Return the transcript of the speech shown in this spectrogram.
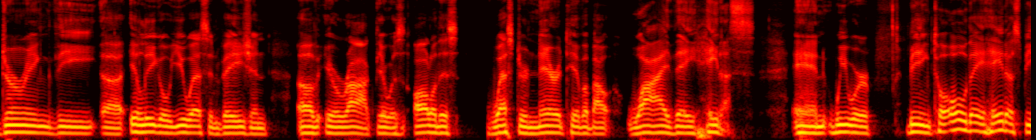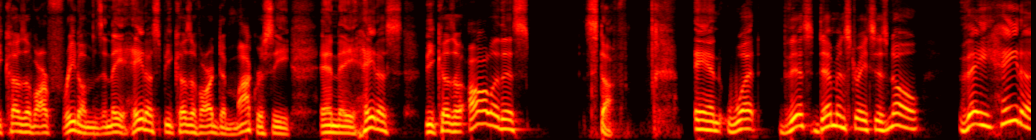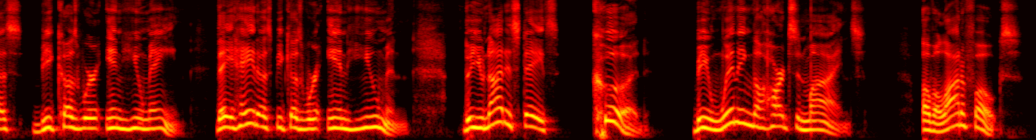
during the uh, illegal U.S. invasion of Iraq, there was all of this Western narrative about why they hate us. And we were being told, oh, they hate us because of our freedoms, and they hate us because of our democracy, and they hate us because of all of this stuff. And what this demonstrates is no, they hate us because we're inhumane. They hate us because we're inhuman. The United States could be winning the hearts and minds of a lot of folks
